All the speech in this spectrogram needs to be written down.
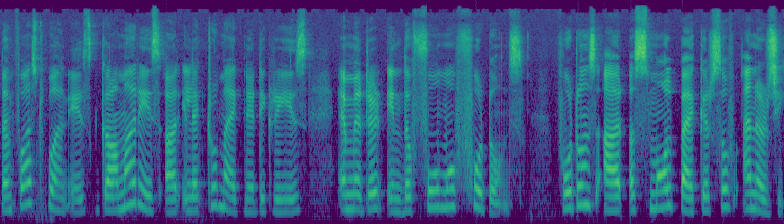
Then first one is gamma rays are electromagnetic rays emitted in the form of photons. Photons are a small packets of energy.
